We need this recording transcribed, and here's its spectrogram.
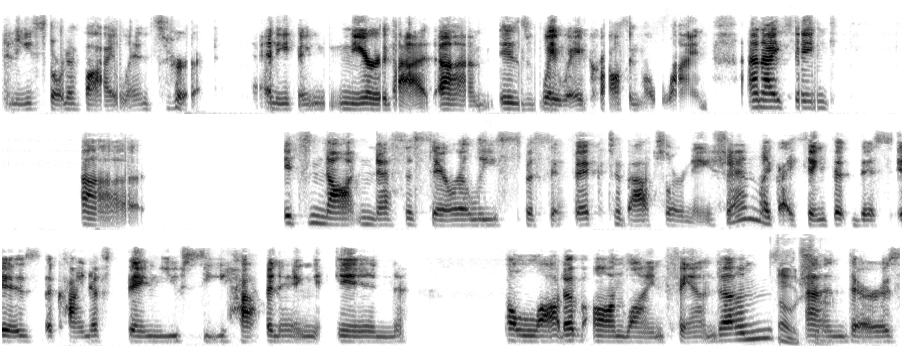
any sort of violence or anything near that um, is way way crossing the line. And I think uh, it's not necessarily specific to Bachelor Nation. Like, I think that this is the kind of thing you see happening in a lot of online fandoms. Oh, sure. And there's,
